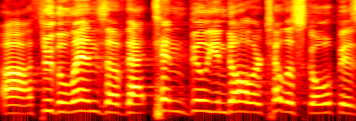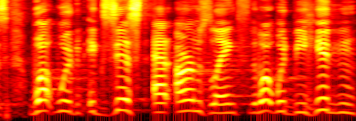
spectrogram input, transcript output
uh, through the lens of that $10 billion telescope is what would exist at arm's length, what would be hidden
